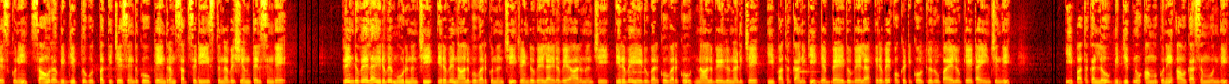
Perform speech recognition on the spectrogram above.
చేసుకుని సౌర విద్యుత్తు ఉత్పత్తి చేసేందుకు కేంద్రం సబ్సిడీ ఇస్తున్న విషయం తెలిసిందే. రెండు వేల ఇరవై మూడు నుంచి ఇరవై నాలుగు వరకు నుంచి రెండు వేల ఇరవై ఆరు నుంచి ఇరవై ఏడు వరకు వరకు నాలుగేళ్ళు నడిచే ఈ పథకానికి డెబ్బై ఐదు వేల ఇరవై ఒకటి కోట్ల రూపాయలు కేటాయించింది. ఈ పథకంలో విద్యుత్ను అమ్ముకునే అవకాశం ఉంది.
